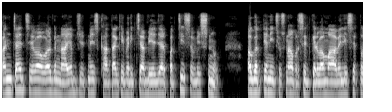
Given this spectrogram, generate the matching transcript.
પંચાયત સેવા વર્ગ નાયબ ચૂંટણી ખાતાકી પરીક્ષા બે હજાર પચીસ છવ્વીસનું અગત્યની સૂચના પ્રસિદ્ધ કરવામાં આવેલી છે. તો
